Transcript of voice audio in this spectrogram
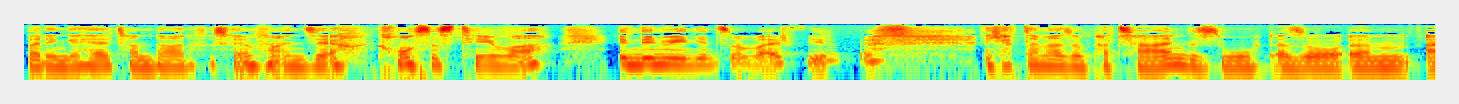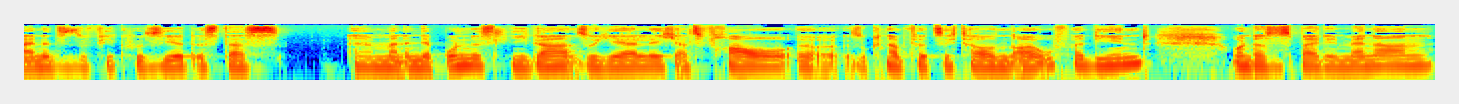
bei den Gehältern da. Das ist ja immer ein sehr großes Thema in den Medien zum Beispiel. Ich habe da mal so ein paar Zahlen gesucht. Also ähm, eine, die so viel kursiert, ist, dass äh, man in der Bundesliga so jährlich als Frau äh, so knapp 40.000 Euro verdient und dass es bei den Männern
